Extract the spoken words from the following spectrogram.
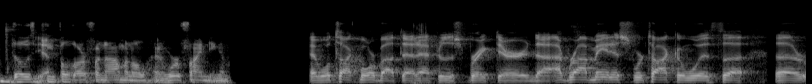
Those Yeah. people are phenomenal, and we're finding them. And we'll talk more about that after this break, Darin. Uh, I'm Rob Maness. We're talking with uh, uh,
